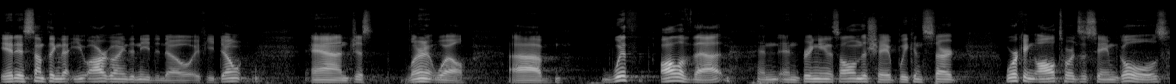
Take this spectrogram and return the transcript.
it is something that you are going to need to know if you don't, and just learn it well. Uh, with all of that, and, and bringing this all into shape, we can start working all towards the same goals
